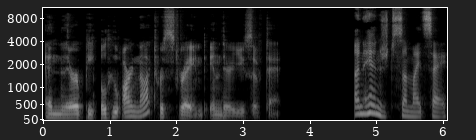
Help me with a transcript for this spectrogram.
and there are people who are not restrained in their use of tag. Unhinged, some might say.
